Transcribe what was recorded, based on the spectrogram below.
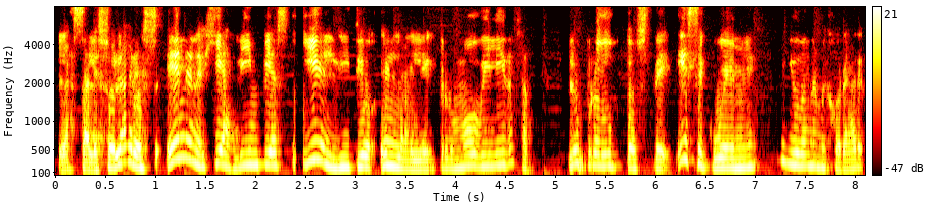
las sales solares en energías limpias y el litio en la electromovilidad. Los productos de SQM ayudan a mejorar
